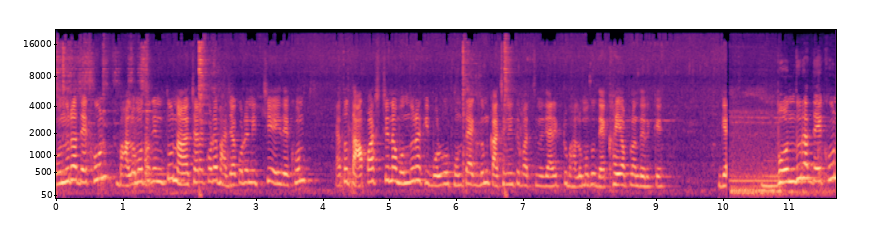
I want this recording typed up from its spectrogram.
বন্ধুরা দেখুন ভালো মতো কিন্তু নাড়াচাড়া করে ভাজা করে নিচ্ছি। এই দেখুন, এত তাপ আসছে না বন্ধুরা, কি বলব? ফোনটা একদম কাছে নিতে পারছি না, যে আর একটু ভালো মতো দেখাই আপনাদেরকে। বন্ধুরা দেখুন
